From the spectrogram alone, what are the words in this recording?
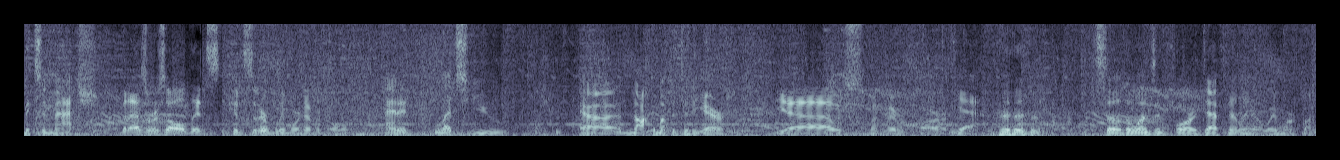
mix and match, But as a result, it's considerably more difficult. and it lets you uh, knock them up into the air. Yeah, which is my favorite part. Yeah. so the ones in four definitely are way more fun.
